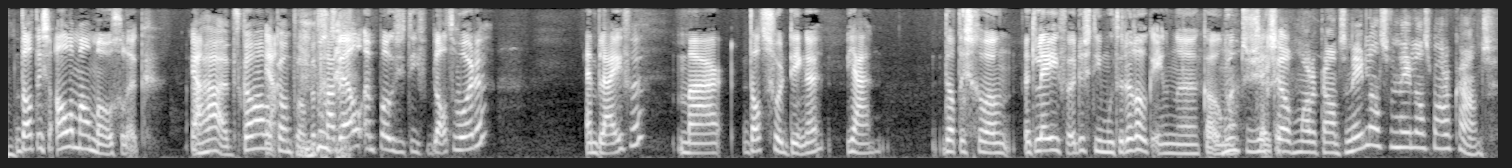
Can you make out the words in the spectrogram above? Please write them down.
dat is allemaal mogelijk. Ja. Aha, het kan alle ja. kanten op. Het, het gaat wel een positief blad worden en blijven. Maar dat soort dingen, ja, dat is gewoon het leven. Dus die moeten er ook in uh, komen. Noemt u zichzelf Marokkaans-Nederlands of Nederlands-Marokkaans?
